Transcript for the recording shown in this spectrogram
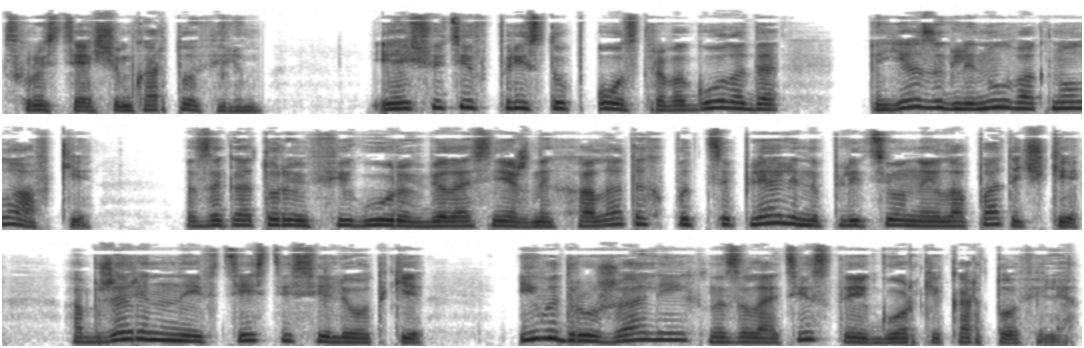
с хрустящим картофелем. И, ощутив приступ острого голода, я заглянул в окно лавки, за которым фигуры в белоснежных халатах подцепляли на плетеные лопаточки обжаренные в тесте селедки, и выдружали их на золотистые горки картофеля.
